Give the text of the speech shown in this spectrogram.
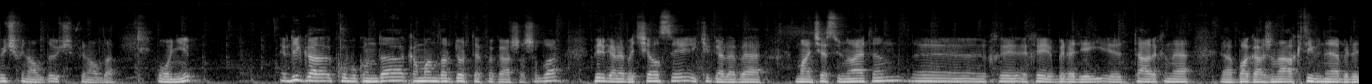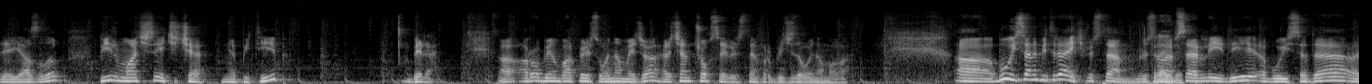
3 finalda, 3 finalda oynayıb. Liqa kubokunda komandalar 4 dəfə qarşılaşıblar. Bir qələbə Chelsea, 2 qələbə Manchester United-ın e, xe- xe- belə deyək, e, tarixinə, e, baqajına, aktivinə belə deyək yazılıb. Bir maç isə 2-2 bitib. Belə. Robin Van Persie oynamayacaq. Hərçənd çox sevir Stamford Bridge-də oynamağı. Bu hissəni bitirək Rüstəm. Rüstəm Əfsərli idi bu hissədə, ə,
